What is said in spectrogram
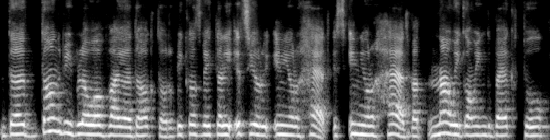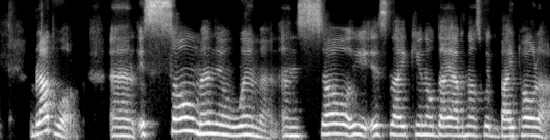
that don't be blow up by a doctor because they tell you it's your in your head, it's in your head. But now we're going back to blood work, and it's so many women, and so it's like you know diagnosed with bipolar,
